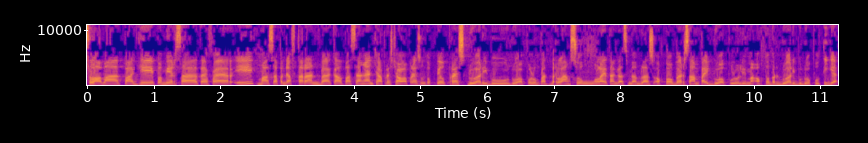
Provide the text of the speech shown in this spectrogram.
Selamat pagi pemirsa TVRI. Masa pendaftaran bakal pasangan Capres-Cawapres untuk Pilpres 2024 berlangsung mulai tanggal 19 Oktober sampai 25 Oktober 2023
